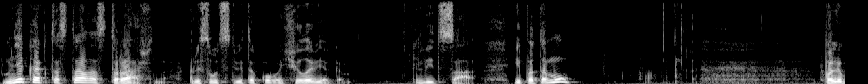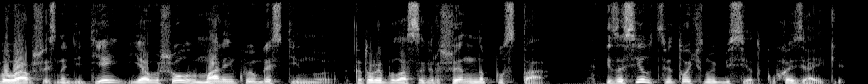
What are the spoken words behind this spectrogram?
Мне как-то стало страшно в присутствии такого человека, лица, и потому, полюбовавшись на детей, я ушел в маленькую гостиную, которая была совершенно пуста, и засел в цветочную беседку хозяйки,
